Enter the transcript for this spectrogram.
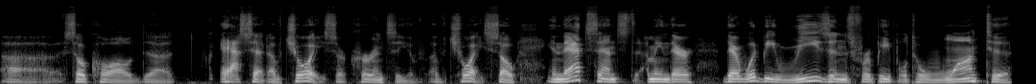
uh, uh, so-called uh, asset of choice or currency of, of choice. So in that sense, I mean there there would be reasons for people to want to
